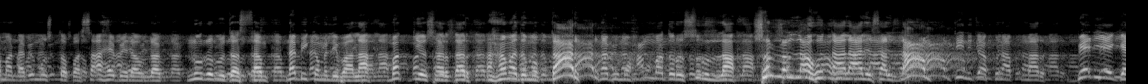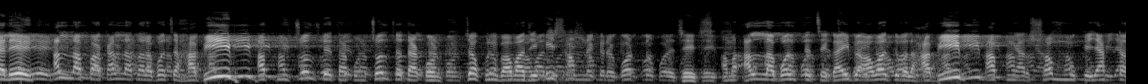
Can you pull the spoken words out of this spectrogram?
আমার নবী মুস্তফা সাহেব আউলাদ নূর মুজাসসাম নবী কামলিওয়ালা মক্কি সরদার আহমদ মুক্তার নবী মুহাম্মদ রাসূলুল্লাহ সাল্লাল্লাহু তাআলা আলাইহি সাল্লাম তিনি যখন আপনার বেরিয়ে গেলেন আল্লাহ পাক আল্লাহ তাআলা বলছে হাবিব আপনি চলতে থাকুন চলতে থাকুন যখনই বাবাজি এই সামনে করে গর্ত করেছে। আমার আল্লাহ বলতেছে, গাইবে আওয়াজ বলে, হাবিব, আপনি আর সম্মুখে একটা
